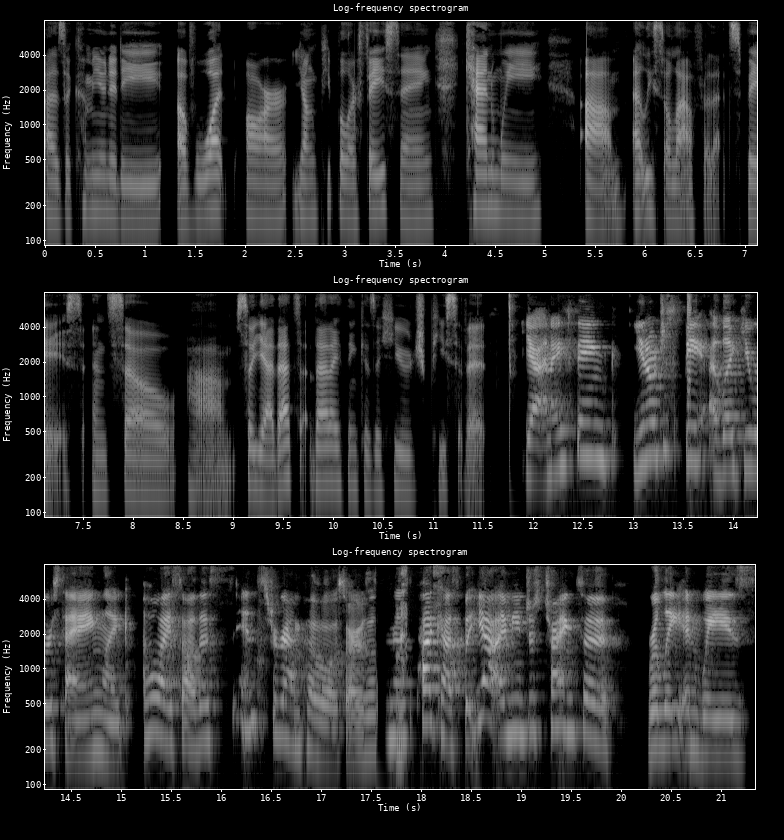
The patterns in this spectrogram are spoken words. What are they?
as a community of what our young people are facing can we um, at least allow for that space? And so um, so yeah that's that i think is a huge piece of it. Yeah and i think you know just being like you were saying like oh i saw this instagram post or i was listening to this podcast but yeah i mean just trying to relate in ways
